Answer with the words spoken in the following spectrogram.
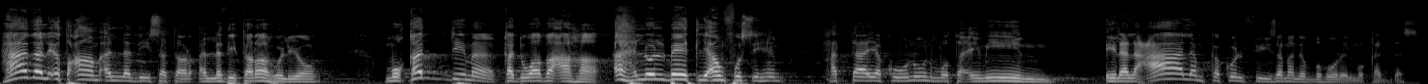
هذا الإطعام الذي ستر الذي تراه اليوم مقدمة قد وضعها أهل البيت لأنفسهم حتى يكونون مطعمين إلى العالم ككل في زمن الظهور المقدس.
